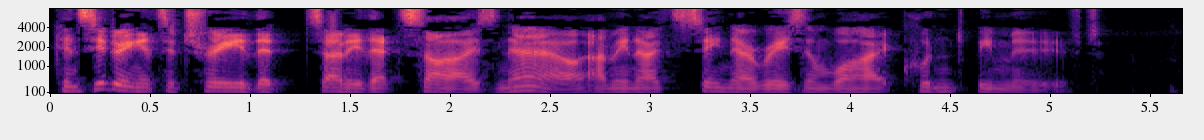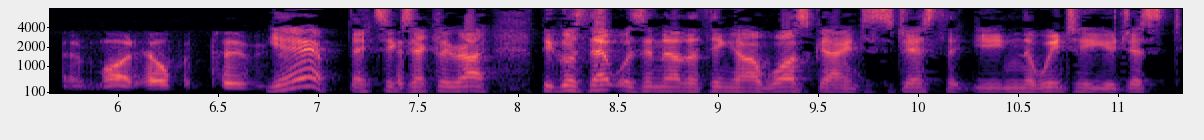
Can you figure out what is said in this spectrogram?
Considering it's a tree that's only that size now, I mean, I see no reason why it couldn't be moved. It might help it too. Yeah, that's exactly right. Because that was another thing I was going to suggest that in the winter you just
